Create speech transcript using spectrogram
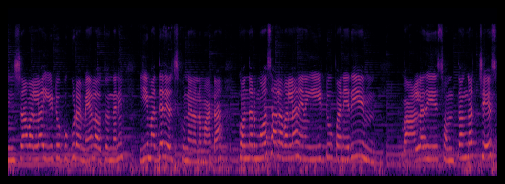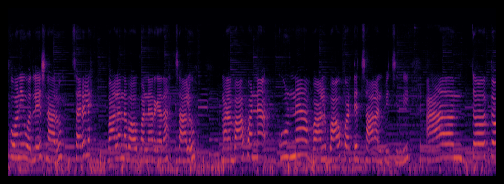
ఇన్స్టా వల్ల యూట్యూబ్కి కూడా మేలు అవుతుందని ఈ మధ్య తెలుసుకున్నాను అన్నమాట కొందరు మోసాల వల్ల నేను యూట్యూబ్ అనేది వాళ్ళది సొంతంగా చేసుకొని వదిలేసినారు. సరేలే వాళ్ళన్న బాగుపడినారు కదా చాలు. మనం బాగుపడినా కూడా వాళ్ళు బాగుపడితే చాలా అనిపించింది. అంతతో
